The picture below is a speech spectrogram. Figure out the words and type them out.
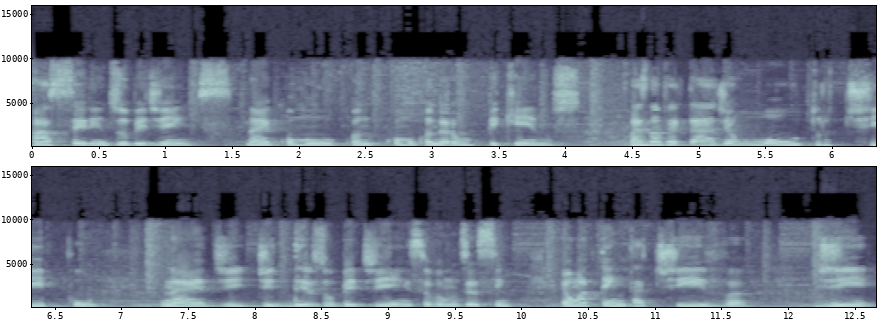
a serem desobedientes, né? Como quando, como quando eram pequenos. Mas na verdade é um outro tipo, né? De, de desobediência, vamos dizer assim. É uma tentativa de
